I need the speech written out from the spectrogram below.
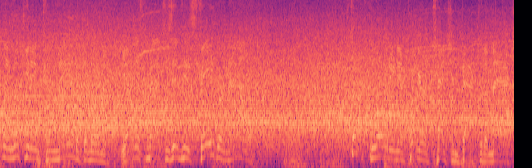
Certainly looking in command at the moment. Yeah, this match is in his favor now. Stop gloating and put your attention back to the match.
